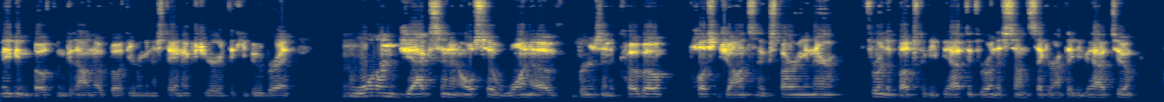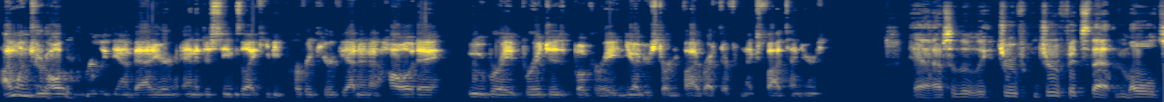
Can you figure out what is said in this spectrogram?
maybe both of them because I don't know if both of them are going to stay next year if they keep Oubre. Mm-hmm. Warren Jackson and also one of Burns and Okobo plus Johnson expiring in there. Throw in the Bucks pick if you have to. Throw in the Suns second round pick if you have to. I want Jrue Holiday really damn bad here, and it just seems like he'd be perfect here if you add in a Holiday, Oubre, Bridges, Booker, and you have your starting five right there for the next five, ten years. Yeah, absolutely. Drew Jrue fits that mold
